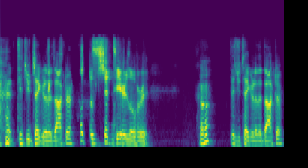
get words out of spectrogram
Did you take her to the doctor? Those shit tears over it. Huh? Did you take her to the doctor?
